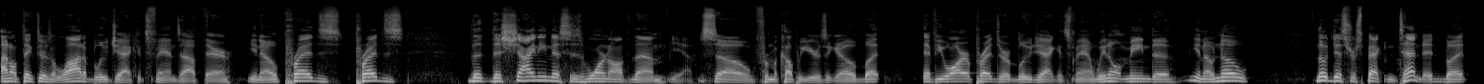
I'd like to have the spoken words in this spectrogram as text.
I don't think there's a lot of Blue Jackets fans out there. You know, Preds, Preds, the the shininess is worn off them. Yeah. So from a couple years ago, but if you are a Preds or a Blue Jackets fan, we don't mean to, you know, no, no disrespect intended, but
